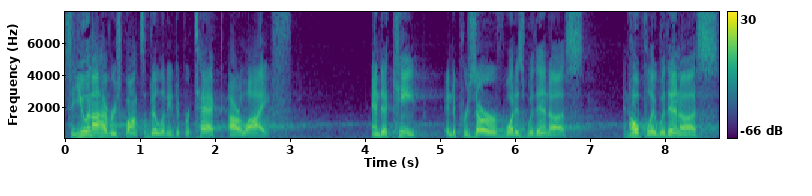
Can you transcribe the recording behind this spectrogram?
So you and I have a responsibility to protect our life and to keep and to preserve what is within us, and hopefully within us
